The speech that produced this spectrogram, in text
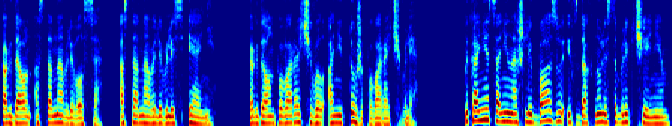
Когда он останавливался, останавливались и они. Когда он поворачивал, они тоже поворачивали. Наконец они нашли базу и вздохнули с облегчением.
